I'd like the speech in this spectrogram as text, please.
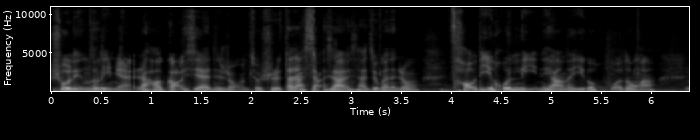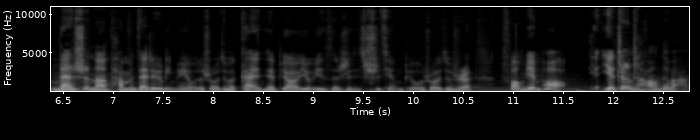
树林子里面，然后搞一些那种，就是大家想象一下，就跟那种草地婚礼那样的一个活动啊。但是呢，他们在这个里面有的时候就会干一些比较有意思的事事情，比如说就是放鞭炮，也也正常，对吧？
